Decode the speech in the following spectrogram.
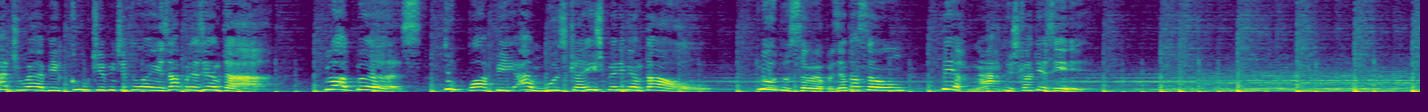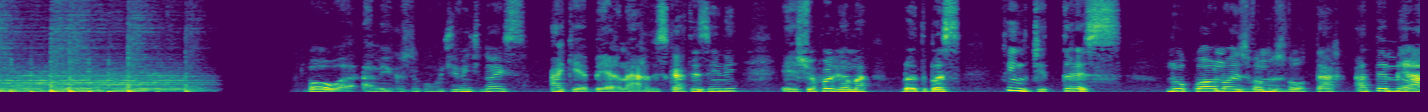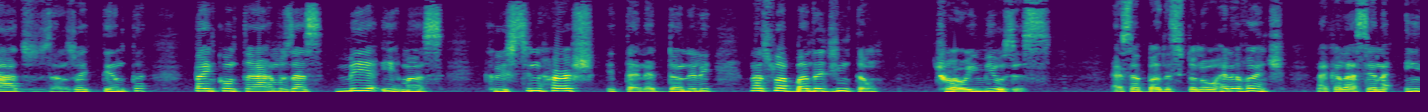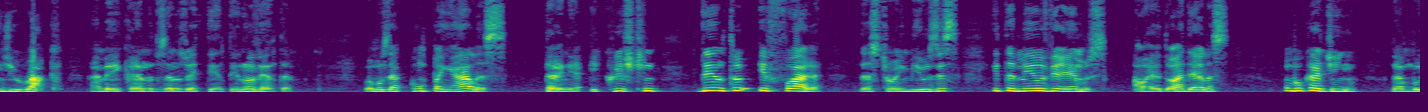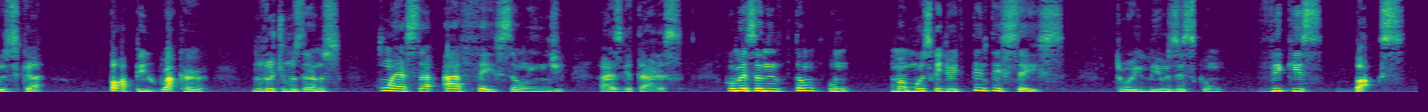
Rádio Web Cult 22 apresenta Blood Buzz, do pop à música experimental. Produção e apresentação, Bernardo Scartesini. Boa, amigos do Cult 22. Aqui é Bernardo Scartesini. Este é o programa Blood Buzz 23 no qual nós vamos voltar até meados dos anos 80 para encontrarmos as meia-irmãs Christine Hirsch e Tanya Donnelly na sua banda de então, Throwing Muses. Essa banda se tornou relevante naquela cena indie rock americana dos anos 80 e 90. Vamos acompanhá-las, Tanya e Christian, dentro e fora das Throwing Muses e também ouviremos, ao redor delas, um bocadinho da música pop rocker dos últimos anos com essa afeição indie às guitarras. Começando então com uma música de 86, Throwing Muses com Vicky's Box.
